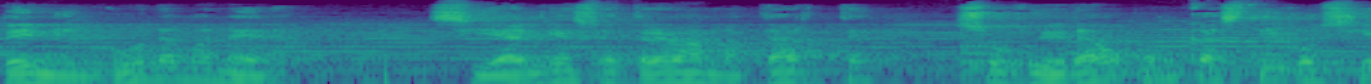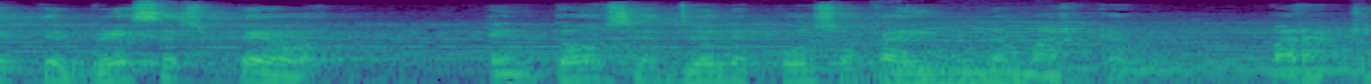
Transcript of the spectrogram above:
de ninguna manera. Si alguien se atreve a matarte, sufrirá un castigo siete veces peor. Entonces Dios le puso a Caín una marca para que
